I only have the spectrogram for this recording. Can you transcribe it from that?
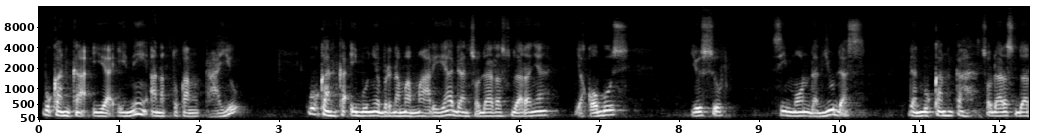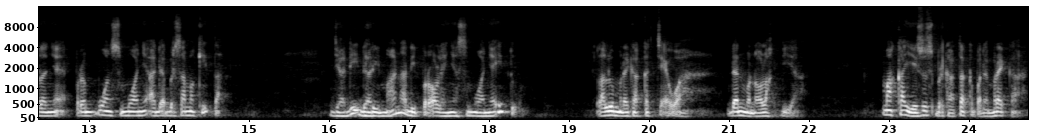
Bukankah ia ini anak tukang kayu? Bukankah ibunya bernama Maria dan saudara-saudaranya Yakobus, Yusuf, Simon, dan Yudas? Dan bukankah saudara-saudaranya perempuan semuanya ada bersama kita? Jadi dari mana diperolehnya semuanya itu? Lalu mereka kecewa dan menolak dia. Maka Yesus berkata kepada mereka,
